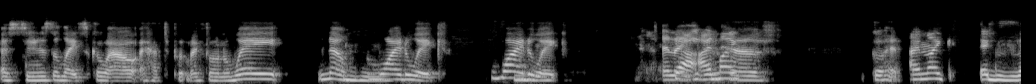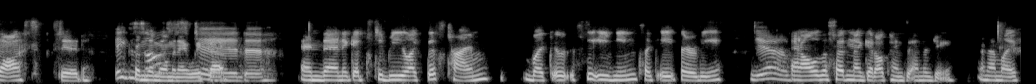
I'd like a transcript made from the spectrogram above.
As soon as the lights go out, I have to put my phone away. No, mm-hmm. I'm wide awake, wide mm-hmm. awake. And yeah, I even like, have. Go ahead. I'm like exhausted, exhausted from the moment I wake up. And then it gets to be like this time, like it's the evening. It's like eight thirty. Yeah. And all of a sudden, I get all kinds of energy. And I'm like,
